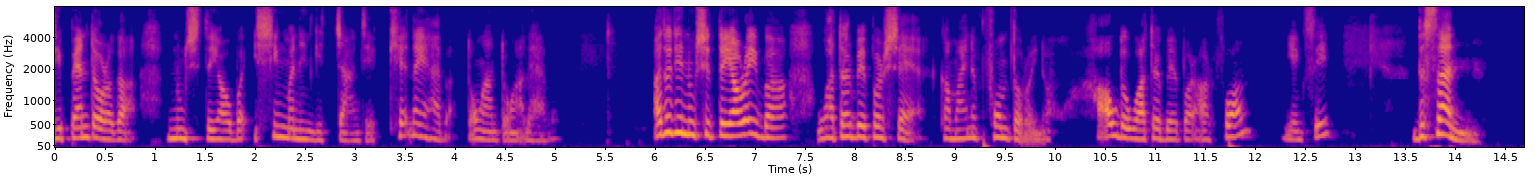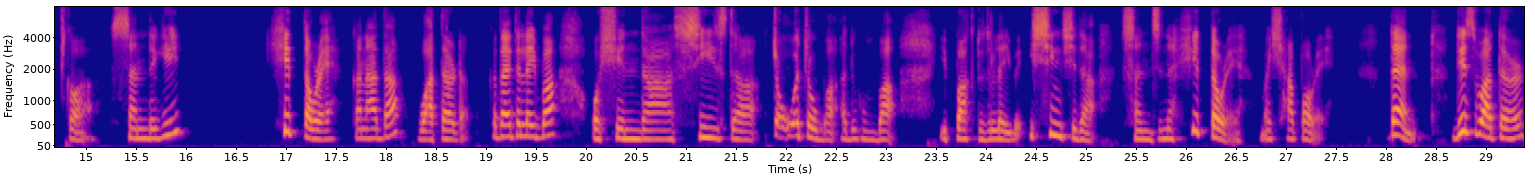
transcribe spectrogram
डिपेंड तौरगा नुंसित यावबा मन की चाजे खेने हाबा तोंगान तोंगाले हाबा अदुदी नुंसित वाटर वेपर से कमाइन फोम तौरनो how the water vapour are form यंगसे द सन को सनदगी हिट तौरे कनादा वाटर कदाइद लेब ओशन सीजद अचौ अचौब अगुब इपाकद हिट तौर मैसा पौर दें दिस वाटर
